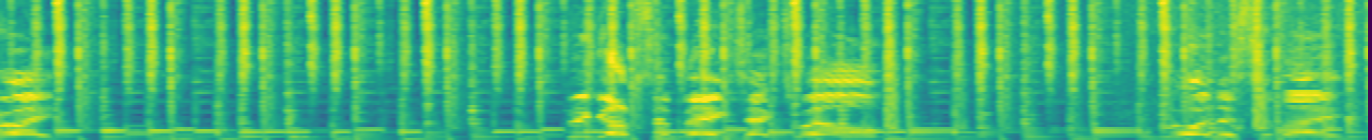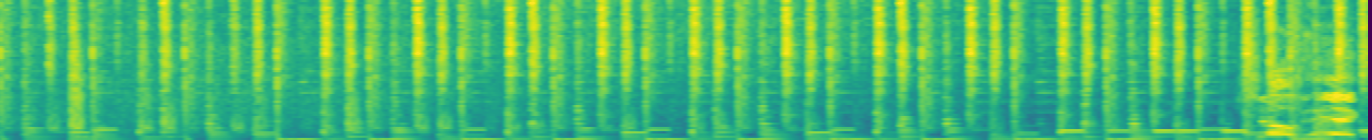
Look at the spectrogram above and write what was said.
Detroit. Big ups to Bang Tech 12. Doing this tonight. Joe Hix,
